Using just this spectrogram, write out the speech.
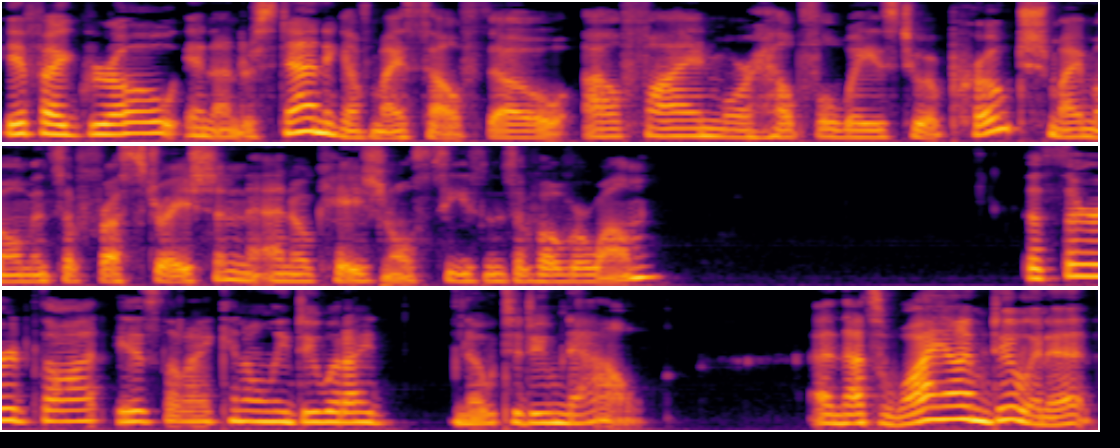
If I grow in understanding of myself, though, I'll find more helpful ways to approach my moments of frustration and occasional seasons of overwhelm. The third thought is that I can only do what I know to do now. And that's why I'm doing it.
